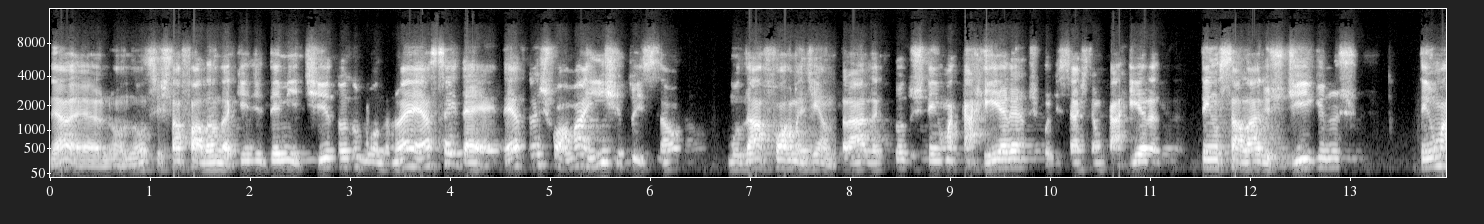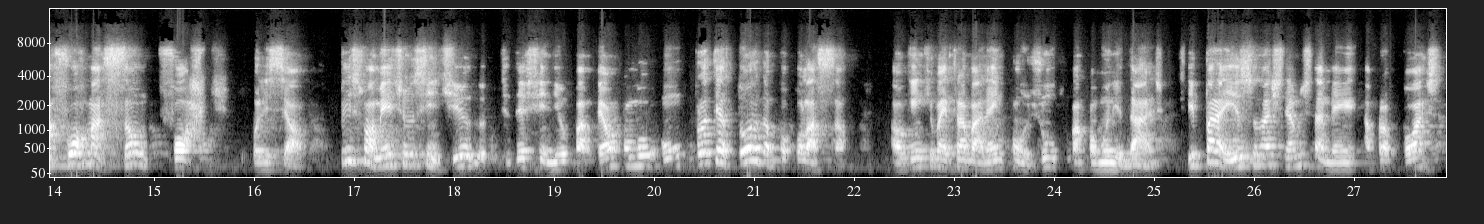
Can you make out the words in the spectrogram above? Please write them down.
Né? É, não, não, se está falando aqui de demitir todo mundo, não é essa a ideia. A ideia é transformar a instituição, mudar a forma de entrada, que todos tenham uma carreira, os policiais tenham carreira, tenham salários dignos, tenham uma formação forte policial, principalmente no sentido de definir o papel como um protetor da população alguém que vai trabalhar em conjunto com a comunidade. E para isso nós temos também a proposta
